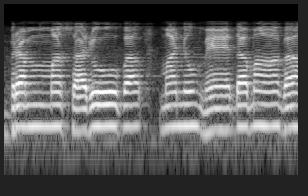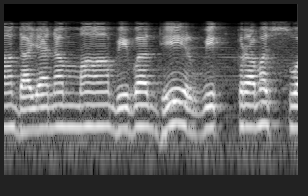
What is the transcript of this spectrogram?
ब्रह्मस्वरूपमनुमेदमागादयनं मा विवधिर्विक्रमस्व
